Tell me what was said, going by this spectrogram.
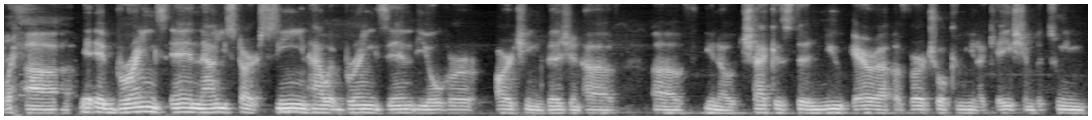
right. Uh, it, it brings in, now you start seeing how it brings in the overarching vision of of you know check is the new era of virtual communication between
